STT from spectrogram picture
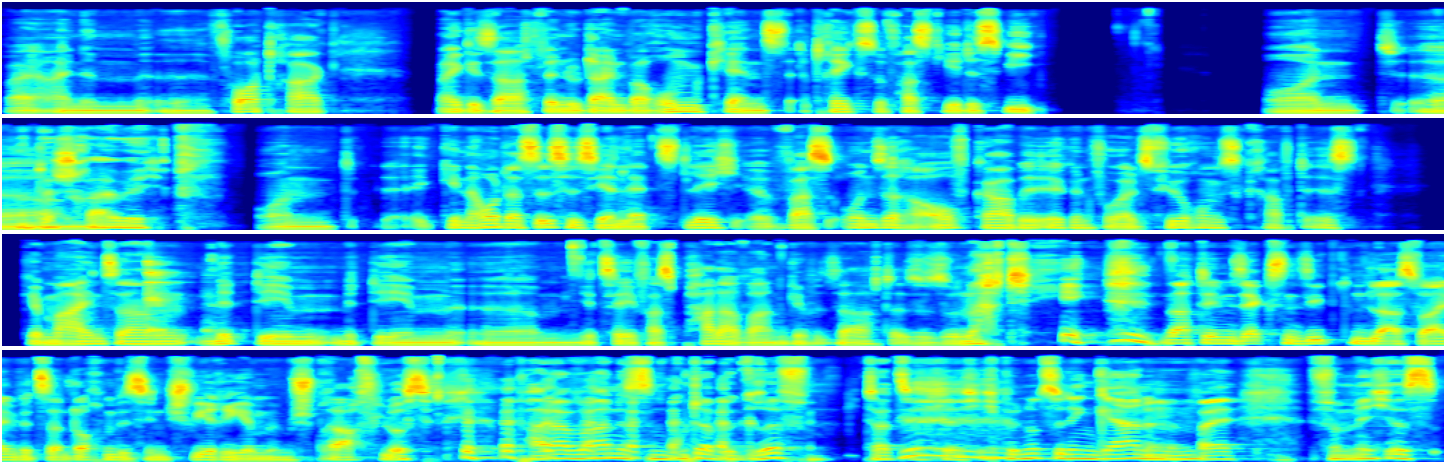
bei einem äh, Vortrag mal gesagt, wenn du dein Warum kennst, erträgst du fast jedes Wie. Und ähm, unterschreibe ich. Und äh, genau das ist es ja letztlich, was unsere Aufgabe irgendwo als Führungskraft ist, gemeinsam mit dem, mit dem, ähm, jetzt hätte ich fast Padawan gesagt, also so nach dem, nach dem sechsten, siebten Glas Wein wird es dann doch ein bisschen schwieriger mit dem Sprachfluss. Padawan ist ein guter Begriff, tatsächlich. Ich benutze den gerne, mhm. weil für mich ist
